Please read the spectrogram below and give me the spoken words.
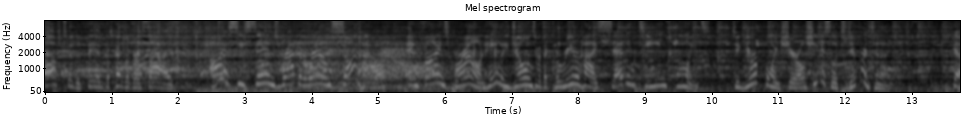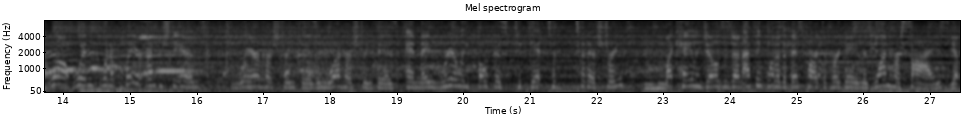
tough to defend because of her size. Odyssey Sims wrapping around somehow and finds Brown. Haley Jones with a career high 17 points. To your point, Sheryl, she just looks different tonight. Yeah, well, when when a player understands where her strength is and what her strength is, and they really focus to get to, to their strength, mm-hmm. like Haley Jones has done. I think one of the best parts of her game is one, her size, yep.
